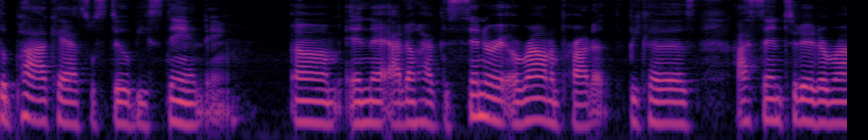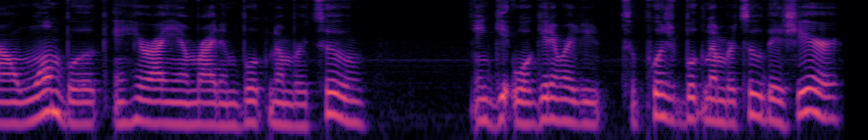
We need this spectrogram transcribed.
the podcast will still be standing. Um, and that I don't have to center it around a product because I centered it around one book, and here I am writing book number two, and get well getting ready to push book number two this year.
